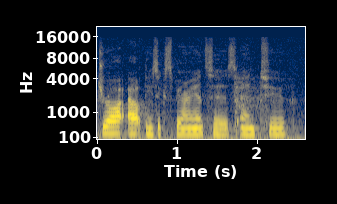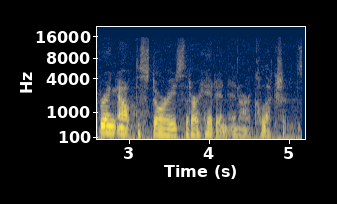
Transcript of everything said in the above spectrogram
draw out these experiences and to bring out the stories that are hidden in our collections.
